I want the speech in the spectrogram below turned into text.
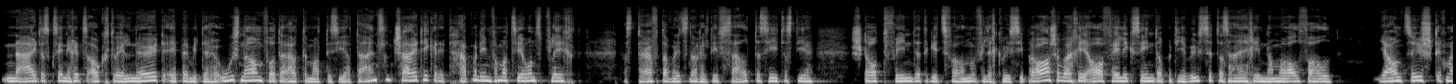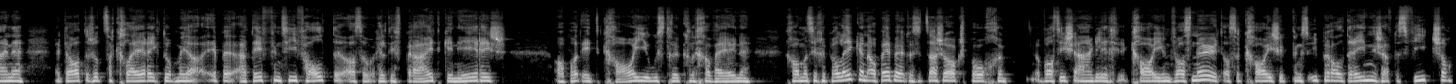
Nein, das sehe ich jetzt aktuell nicht. Eben mit der Ausnahme von der automatisierten Einzelentscheidungen. Dort hat man die Informationspflicht. Das dürfte aber jetzt noch relativ selten sein, dass die stattfinden. Da gibt es vor allem vielleicht gewisse Branchen, die anfällig sind, aber die wissen das eigentlich im Normalfall. Ja, und sonst, ich meine, eine Datenschutzerklärung tut man ja eben auch defensiv halten, also relativ breit, generisch. Aber dort KI ausdrücklich erwähnen, kann man sich überlegen. Aber eben, das ist jetzt auch schon angesprochen, was ist eigentlich KI und was nicht? Also KI ist übrigens überall drin, ist auch das Feature.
